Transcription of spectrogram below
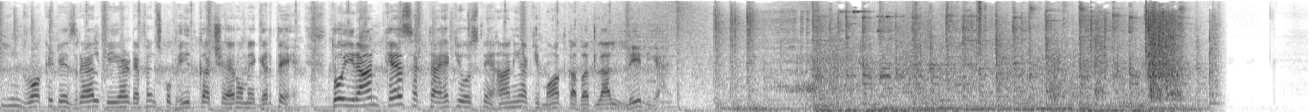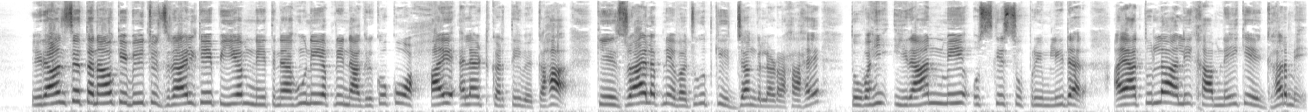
तीन रॉकेट इसराइल के एयर डिफेंस को भेद कर शहरों में गिरते हैं तो ईरान कह सकता है कि उसने हानिया की मौत का बदला ले लिया है। ईरान से तनाव के बीच इसराइल के पीएम नेतन्याहू ने अपने नागरिकों को हाई अलर्ट करते हुए कहा कि इसराइल अपने वजूद की जंग लड़ रहा है। तो वहीं ईरान में उसके supreme leader Ayatollah Ali Khamenei के घर में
